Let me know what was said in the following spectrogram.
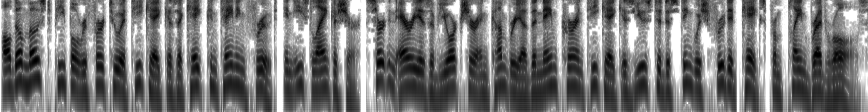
Although most people refer to a teacake as a cake containing fruit, in East Lancashire, certain areas of Yorkshire and Cumbria the name currant teacake is used to distinguish fruited cakes from plain bread rolls.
